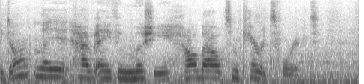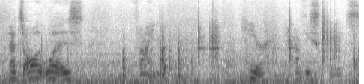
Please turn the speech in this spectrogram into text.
You don't let it have anything mushy, how about some carrots for it? That's all it was. Fine. Here, have these carrots.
